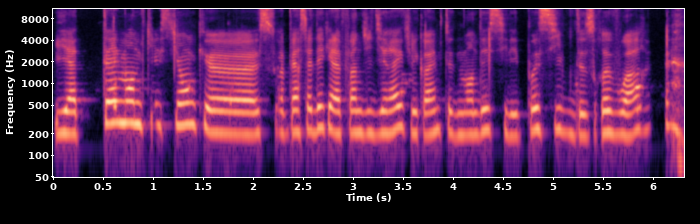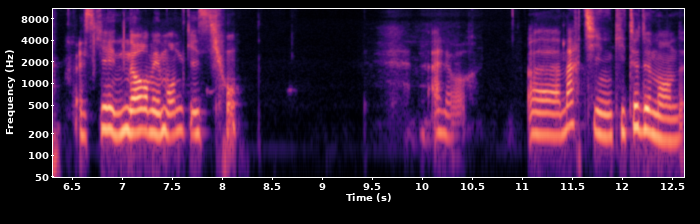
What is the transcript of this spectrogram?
Il y a tellement de questions que sois persuadé qu'à la fin du direct, je vais quand même te demander s'il est possible de se revoir parce qu'il y a énormément de questions. Alors, euh, Martine qui te demande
